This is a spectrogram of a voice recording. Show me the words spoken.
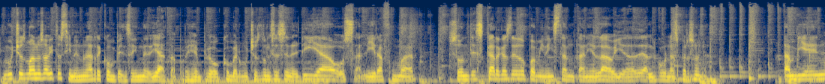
Muchos malos hábitos tienen una recompensa inmediata, por ejemplo, comer muchos dulces en el día o salir a fumar, son descargas de dopamina instantánea en la vida de algunas personas. También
